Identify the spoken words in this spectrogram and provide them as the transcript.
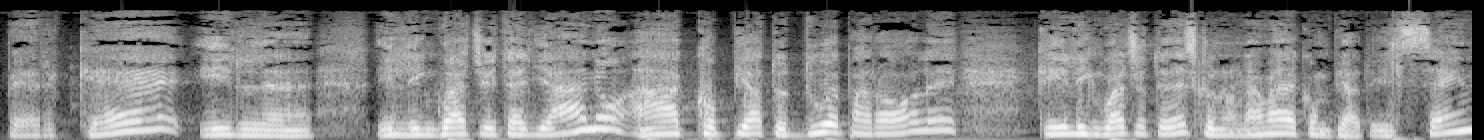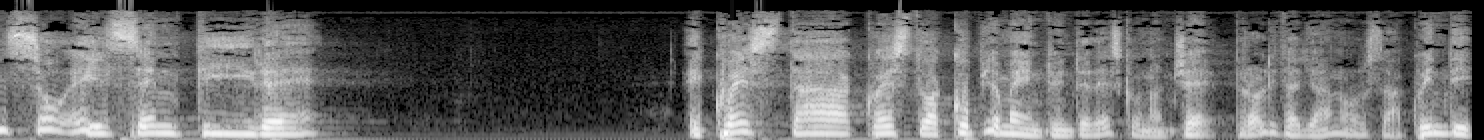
perché il, il, linguaggio italiano ha accoppiato due parole che il linguaggio tedesco non ha mai accoppiato, il senso e il sentire. E questa, questo accoppiamento in tedesco non c'è, però l'italiano lo sa. Quindi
